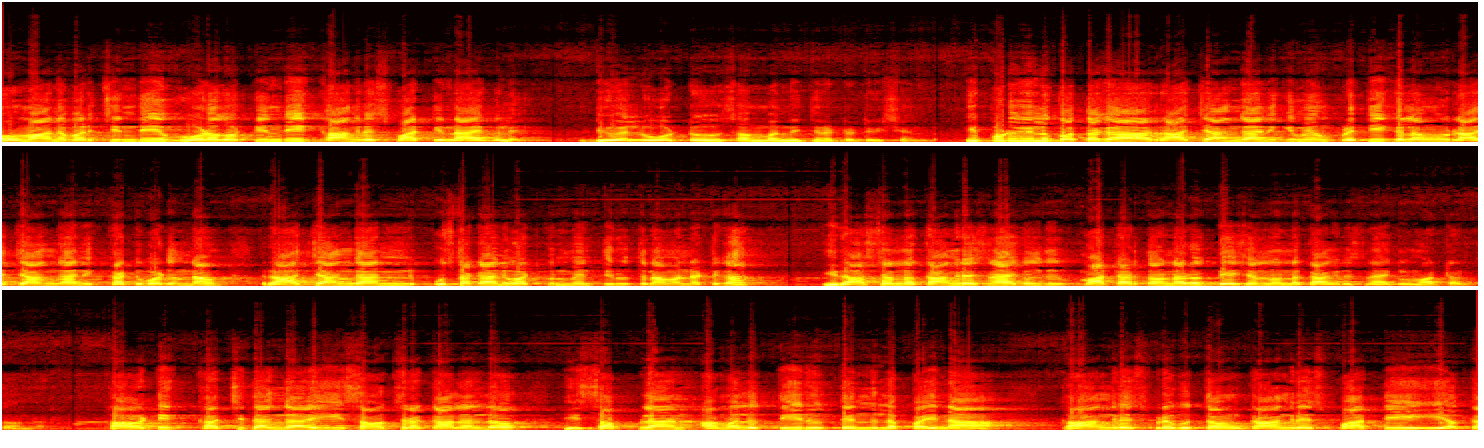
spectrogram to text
అవమానపరిచింది ఓడగొట్టింది కాంగ్రెస్ పార్టీ నాయకులే. డ్యూయల్ ఓటు సంబంధించినటువంటి విషయంలో ఇప్పుడు వీళ్ళు కొత్తగా రాజ్యాంగానికి మేము ప్రతీకలం రాజ్యాంగానికి కట్టుబడి ఉన్నాం రాజ్యాంగాన్ని పుస్తకాన్ని పట్టుకుని మేము తిరుగుతున్నాం అన్నట్టుగా ఈ రాష్ట్రంలో కాంగ్రెస్ నాయకులు మాట్లాడుతూ ఉన్నారు దేశంలో ఉన్న కాంగ్రెస్ నాయకులు మాట్లాడుతూ ఉన్నారు. కాబట్టి ఖచ్చితంగా ఈ సంవత్సర కాలంలో ఈ సబ్ ప్లాన్ అమలు తీరు తెన్నుల పైన కాంగ్రెస్ ప్రభుత్వం కాంగ్రెస్ పార్టీ ఈ యొక్క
